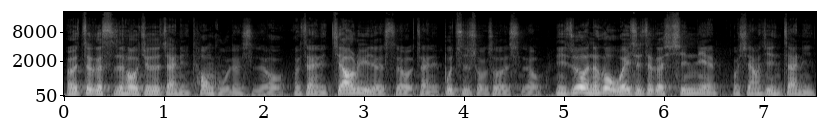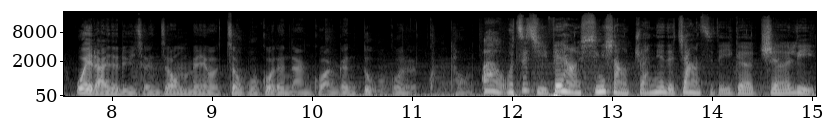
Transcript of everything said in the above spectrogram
而这个时候就是在你痛苦的时候，而在你焦虑的时候，在你不知所措的时候，你如果能够维持这个心念，我相信在你未来的旅程中没有走不过的难关跟度不过的苦痛。啊！我自己非常欣赏转念的这样子的一个哲理，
